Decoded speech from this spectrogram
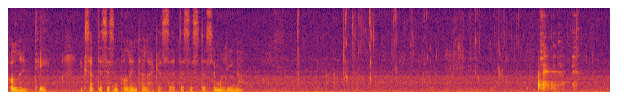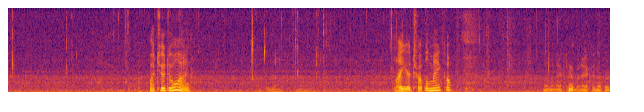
polenti. Except this isn't polenta, like I said, this is the semolina. What you doing? Are you a troublemaker? I'm an actor. I've been acting up ever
